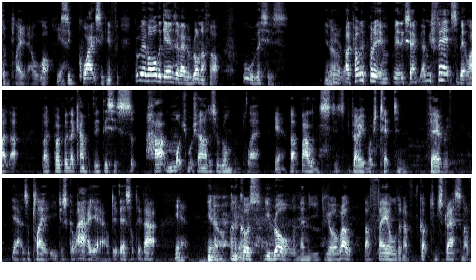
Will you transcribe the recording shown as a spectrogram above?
than playing it a lot. Yeah. Sig- quite significant. But with all the games I've ever run, I thought, "Ooh, this is," you know, Really? I'd probably put it in, in the same. I mean, Fate's a bit like that, but I'd probably put in the camp of this is hard, much much harder to run than play. Yeah, That balance is very much tipped in favour of. Yeah, as a player, you just go, ah, yeah, I'll do this, I'll do that yeah, you know. And of Yeah. course, you roll, and then you, you go, well, I've failed, and I've got some stress, and I've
